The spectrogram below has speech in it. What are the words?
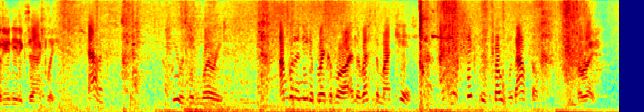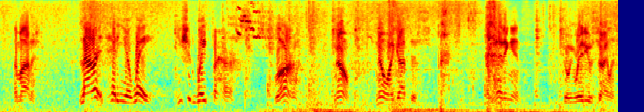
What do you need exactly? Alex, we were getting worried. I'm gonna need a breaker bar and the rest of my kit. I can't fix this boat without them. All right, I'm on it. Lara is heading your way. You should wait for her. Lara? No, no, I got this. I'm heading in. Going radio silent.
